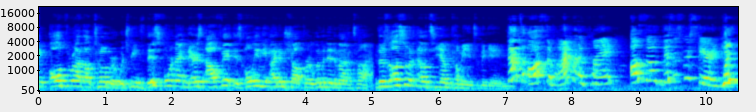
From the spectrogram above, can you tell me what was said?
happening all throughout October, which means this Fortnitemares outfit is only in the item shop for a limited amount of time. There's also an LTM coming into the game. That's awesome! I'm gonna play! Also, this is for scary. Wait,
